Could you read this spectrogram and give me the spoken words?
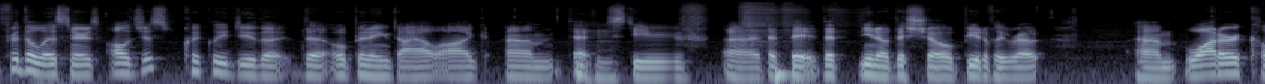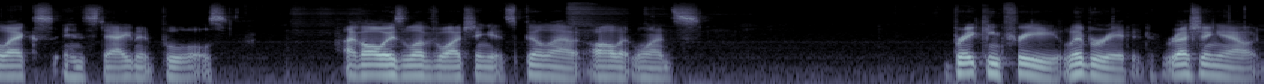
for the listeners, I'll just quickly do the the opening dialogue um, that mm-hmm. Steve uh, that they that you know this show beautifully wrote. Um, water collects in stagnant pools. I've always loved watching it spill out all at once. Breaking free, liberated, rushing out.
